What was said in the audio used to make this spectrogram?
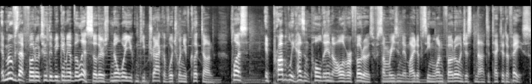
it moves that photo to the beginning of the list, so there's no way you can keep track of which one you've clicked on. Plus, it probably hasn't pulled in all of our photos. For some reason, it might have seen one photo and just not detected a face.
